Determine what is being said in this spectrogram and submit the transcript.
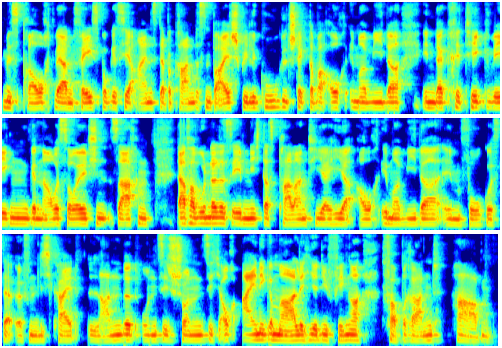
missbraucht werden. Facebook ist hier eines der bekanntesten Beispiele. Google steckt aber auch immer wieder in der Kritik wegen genau solchen Sachen. Da verwundert es eben nicht, dass Palantir hier auch immer wieder im Fokus der Öffentlichkeit landet und sich schon sich auch einige Male hier die Finger verbrannt haben.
